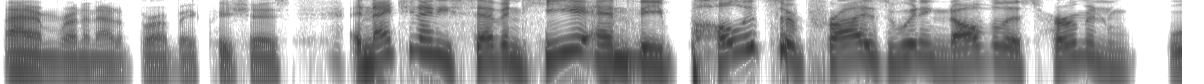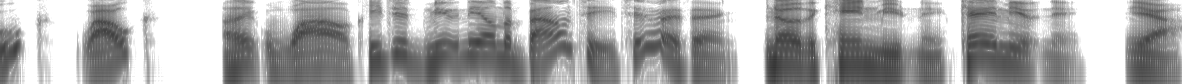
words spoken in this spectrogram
I'm running out of Broadway cliches. In 1997, he and the Pulitzer Prize winning novelist Herman Wouk, Wouk? I think, wow. He did Mutiny on the Bounty, too, I think. No, the Caine Mutiny. Caine Mutiny. Yeah.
